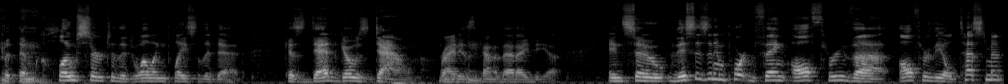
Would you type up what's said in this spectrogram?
put them closer to the dwelling place of the dead because dead goes down right is Mm-hmm. kind of that idea and so this is an important thing all through the all through the old testament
